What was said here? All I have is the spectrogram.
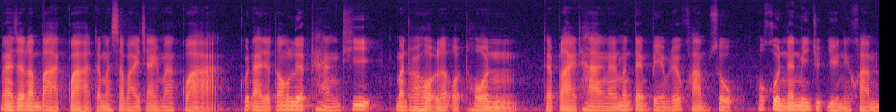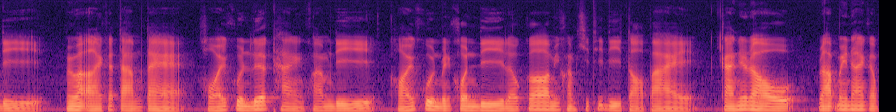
มันอาจจะลำบากกว่าแต่มันสบายใจมากกว่า คุณอาจจะต้องเลือกทางที่มันทรหดและอดทน แต่ปลายทางนั้นมันเต็มเปี่ยมด้วยความสุข เพราะคุณนั้นมีจุดยืนในความดี ไม่ว่าอะไรก็ตามแต่ ขอให้คุณเลือกทางแห่งความดี ขอให้คุณเป็นคนดีแล้วก็มีความคิดที่ดีต่อไป การที่เรารับไม่ได้กับ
